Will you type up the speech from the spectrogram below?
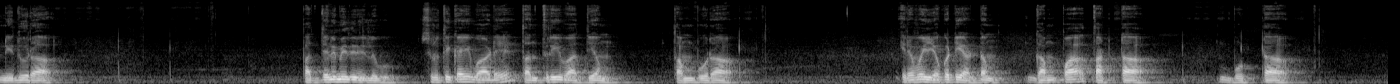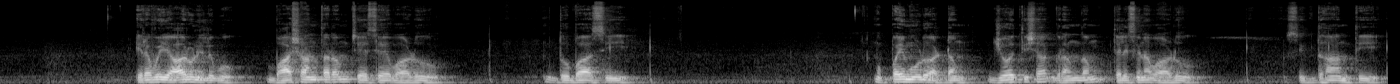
నిదుర. పద్దెనిమిది నిలువు శృతికై వాడే తంత్రీ వాద్యం తంబుర. ఇరవై ఒకటి అడ్డం గంప తట్ట బుట్ట. ఇరవై ఆరు నిలువు భాషాంతరం చేసేవాడు దుబాసి. ముప్పై మూడు అడ్డం జ్యోతిష గ్రంథం తెలిసినవాడు సిద్ధాంతి.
